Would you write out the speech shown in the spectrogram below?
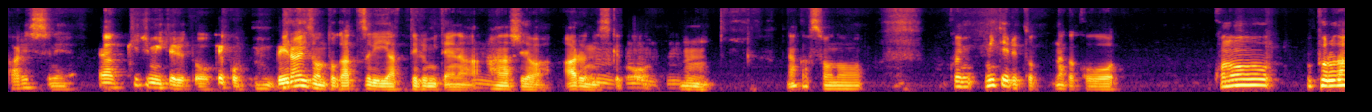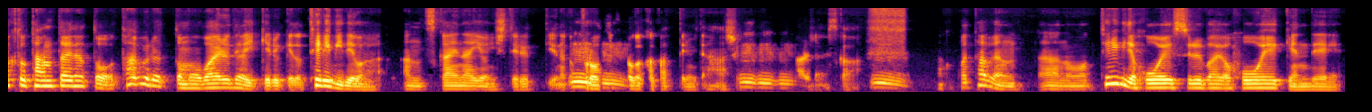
あれっすね。いや記事見てると結構ベライゾンとがっつりやってるみたいな話ではあるんですけど、うんうんううん。ん。なんかその、これ見てると、なんかこう、このプロダクト単体だとタブレット、モバイルではいけるけど、テレビではあの使えないようにしてるっていう、なんかプロテクトがかかってるみたいな話があるじゃないですか。うんなんかこれ多分、あの、テレビで放映する場合は放映権で、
